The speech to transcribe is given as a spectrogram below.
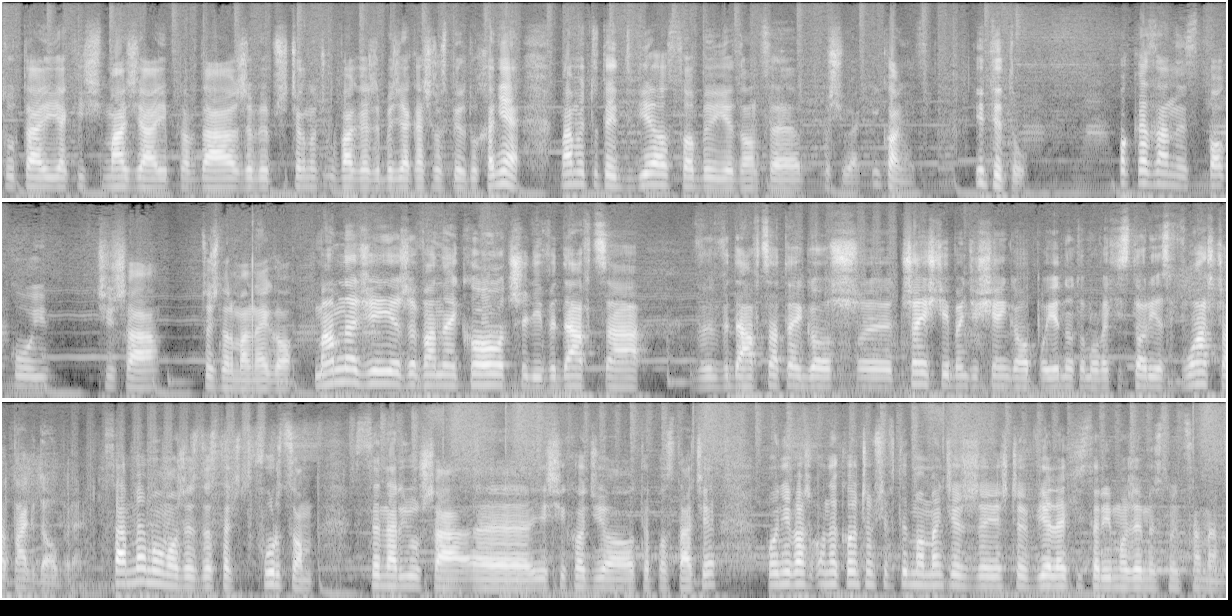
tutaj jakiś maziaj, prawda, żeby przyciągnąć uwagę, że będzie jakaś rozpierducha. Nie, mamy tutaj dwie osoby jedzące posiłek i koniec. I tytuł. Pokazany spokój, cisza, coś normalnego. Mam nadzieję, że Waneko, czyli wydawca, wy- wydawca tegoż, częściej będzie sięgał po jednotomowe historie, zwłaszcza tak dobre. samemu możesz zostać twórcą scenariusza, e, jeśli chodzi o te postacie, ponieważ one kończą się w tym momencie, że jeszcze wiele historii możemy snuć samemu.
